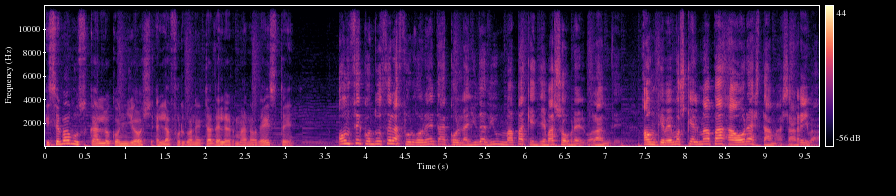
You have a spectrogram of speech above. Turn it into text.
y se va a buscarlo con Josh en la furgoneta del hermano de este. Once conduce la furgoneta con la ayuda de un mapa que lleva sobre el volante, aunque vemos que el mapa ahora está más arriba.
